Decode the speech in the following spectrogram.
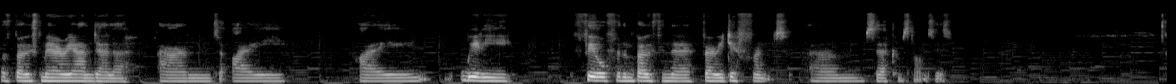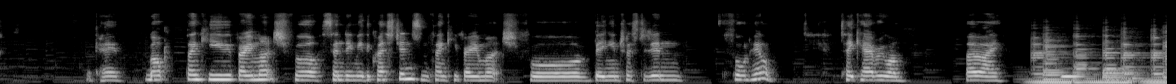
of both Mary and Ella, and I I really feel for them both in their very different um, circumstances. Okay, well, thank you very much for sending me the questions and thank you very much for being interested in Thornhill. Take care, everyone. Bye bye.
